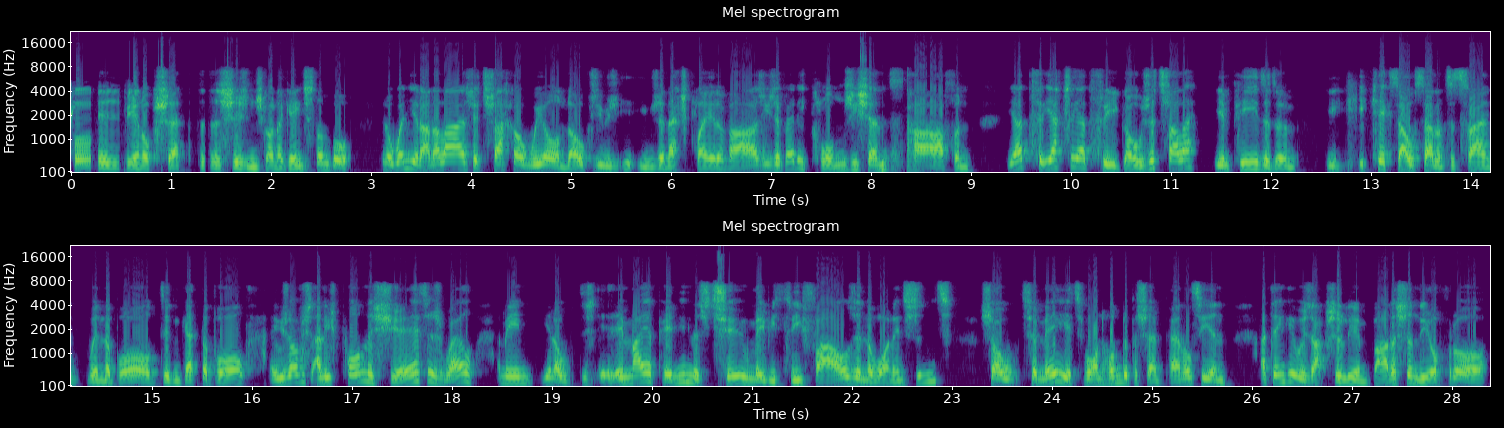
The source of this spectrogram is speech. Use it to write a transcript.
players being upset that the decision's gone against them. But you know, when you analyse it, Sakho, we all know because he was he was an ex-player of ours. He's a very clumsy centre half, and he had th- he actually had three goals at Salah. He impeded him. He, he kicked out at him to try and win the ball, didn't get the ball. And he was obviously and he's pulling his shirt as well. I mean, you know, in my opinion, there's two, maybe three fouls in the one instance. So to me, it's 100% penalty, and I think it was absolutely embarrassing the uproar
